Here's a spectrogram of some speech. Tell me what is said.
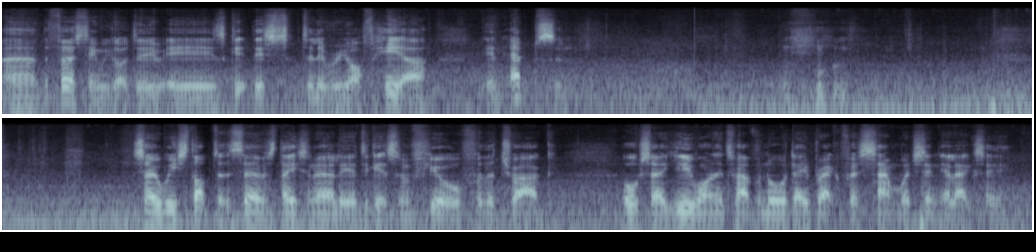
Uh, the first thing we've got to do is get this delivery off here in Epsom. so we stopped at the service station earlier to get some fuel for the truck. Also, you wanted to have an all-day breakfast sandwich, didn't you, Lexi?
